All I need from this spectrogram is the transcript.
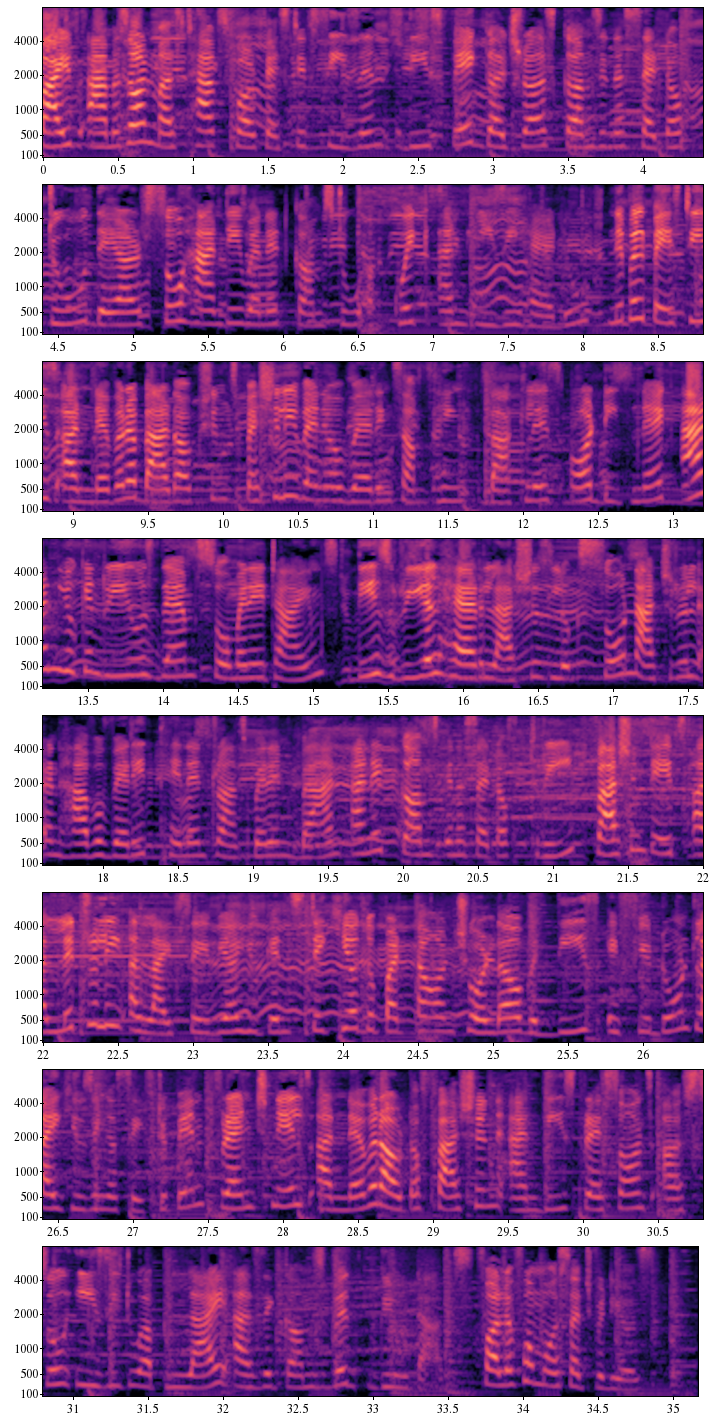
5 Amazon must-haves for festive season. These fake gajras comes in a set of 2. They are so handy when it comes to a quick and easy hairdo. Nipple pasties are never a bad option especially when you're wearing something backless or deep neck and you can reuse them so many times. These real hair lashes look so natural and have a very thin and transparent band and it comes in a set of 3. Fashion tapes are literally a lifesaver. You can stick your dupatta on shoulder with these if you don't like using a safety pin. French nails are never out of fashion and these these press-ons are so easy to apply as it comes with glue tabs. Follow for more such videos.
